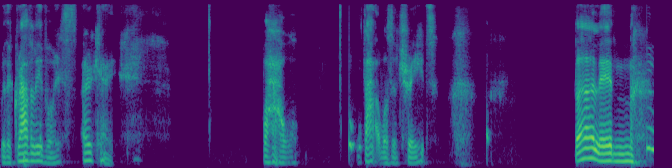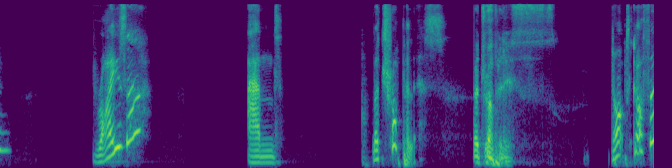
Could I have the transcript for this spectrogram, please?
with a gravelly voice. Okay. Wow. That was a treat. Berlin. Risa? And Metropolis. Metropolis. Not Gotham?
